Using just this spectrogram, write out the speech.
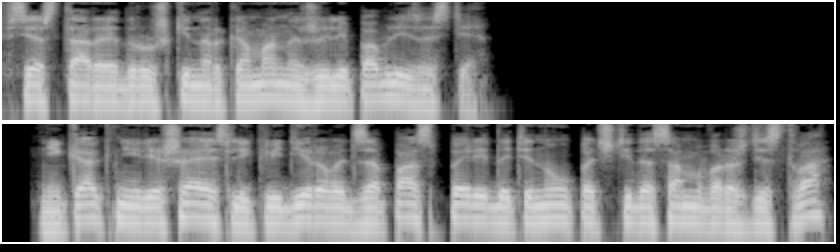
Все старые дружки-наркоманы жили поблизости. Никак не решаясь ликвидировать запас, Перри дотянул почти до самого Рождества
